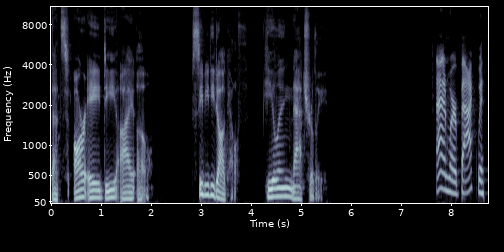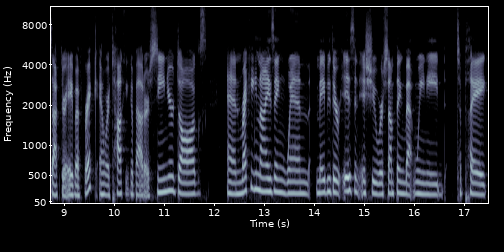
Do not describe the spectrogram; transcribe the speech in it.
that's R A D I O. CBD Dog Health, healing naturally. And we're back with Dr. Ava Frick, and we're talking about our senior dogs and recognizing when maybe there is an issue or something that we need to pay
